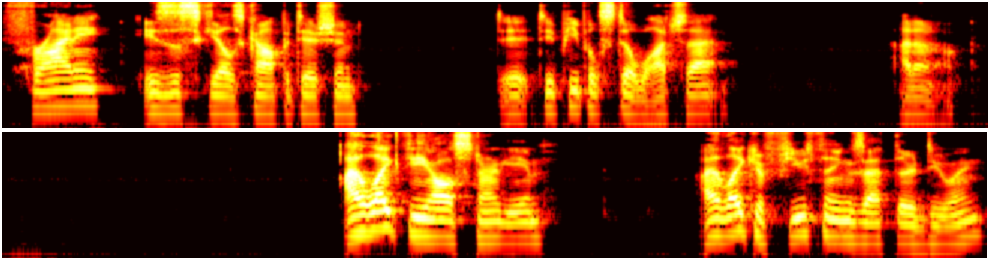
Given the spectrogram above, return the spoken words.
Friday is the skills competition. Do, do people still watch that? I don't know. I like the All Star game. I like a few things that they're doing.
